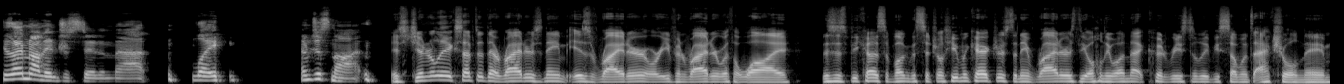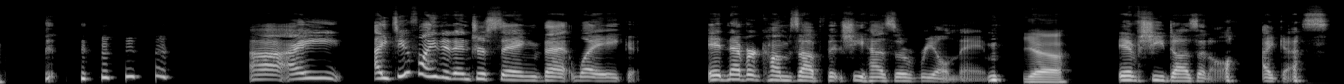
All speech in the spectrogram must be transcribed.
because I'm not interested in that. like, I'm just not. It's generally accepted that Rider's name is Rider, or even Ryder with a Y. This is because among the central human characters, the name Rider is the only one that could reasonably be someone's actual name. Uh, I I do find it interesting that like it never comes up that she has a real name Yeah. if she does at all. I guess.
